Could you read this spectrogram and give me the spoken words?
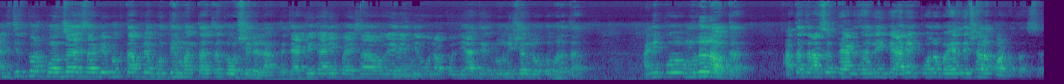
आणि तिथपर्यंत पोहोचायसाठी फक्त आपल्या बुद्धिमत्ताचं कौशल्य लागतं. त्या ठिकाणी पैसा वगैरे देऊन आपण जे आता डोनेशन लोक भरतात. आणि पो- मुलं लावतात. आता तर असं फॅट झाले की अरे पोरं बाहेर देशाला पाठवतात सर.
